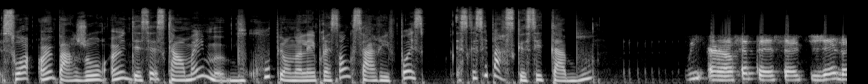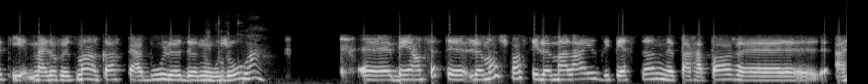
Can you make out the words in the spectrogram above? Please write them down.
soit un par jour. Un décès, c'est quand même beaucoup, puis on a l'impression que ça arrive pas. Est-ce que c'est parce que c'est tabou? Oui, en fait, c'est un sujet là, qui est malheureusement encore tabou là, de nos jours. Pourquoi? Euh, ben en fait, euh, le monde, je pense, c'est le malaise des personnes par rapport euh, à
